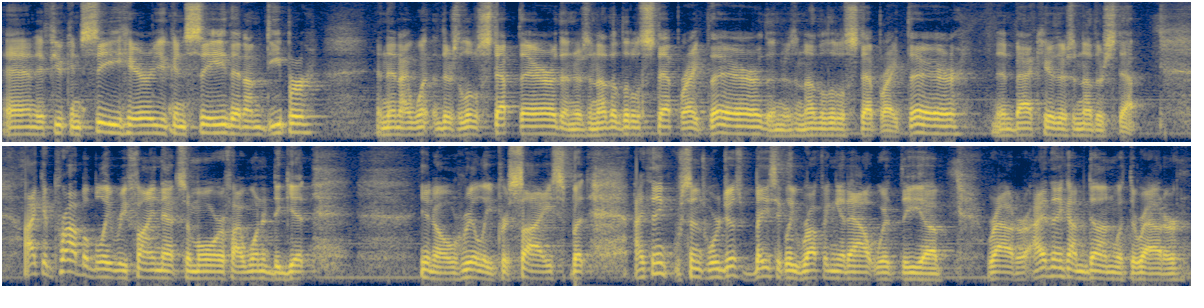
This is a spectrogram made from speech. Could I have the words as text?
And if you can see here, you can see that I'm deeper. And then I went, there's a little step there, then there's another little step right there, then there's another little step right there, then back here there's another step. I could probably refine that some more if I wanted to get you know, really precise. But I think since we're just basically roughing it out with the uh, router, I think I'm done with the router.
